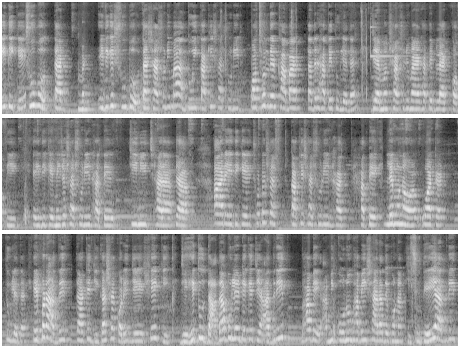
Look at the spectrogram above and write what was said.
এইদিকে শুভ তার মানে এইদিকে শুভ তার শাশুড়ি মা দুই কাকি শাশুড়ির পছন্দের খাবার তাদের হাতে তুলে দেয়। যেমন শাশুড়ি মায়ের হাতে ব্ল্যাক কফি এইদিকে মেজ শাশুড়ির হাতে চিনি ছাড়া চা, আর এইদিকে ছোট কাকি শাশুড়ির হাতে লেমন ওয়াটার তুলে দেয়। এরপর আদ্রিত তাকে জিজ্ঞাসা করে যে সে কি? যেহেতু দাদা বলে ডেকেছে, আদ্রিত ভাবে, আমি কোনোভাবেই সাড়া দেব না। কিছুতেই আদ্রিত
